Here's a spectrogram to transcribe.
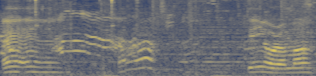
哎哎哎！啊！点有人吗？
